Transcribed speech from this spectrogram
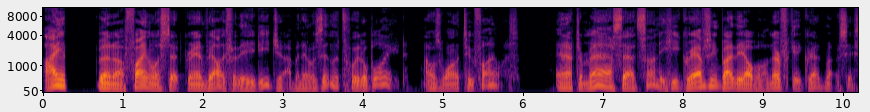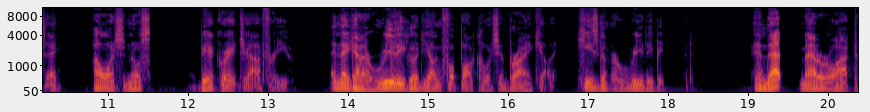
I had been a finalist at Grand Valley for the AD job, and it was in the Toledo Blade. I was one of two finalists. And after Mass that Sunday, he grabs me by the elbow. I'll never forget. He grabs me and says, Hey, I want you to know. It'd be a great job for you. And they got a really good young football coach in Brian Kelly. He's going to really be good. And that mattered a lot.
